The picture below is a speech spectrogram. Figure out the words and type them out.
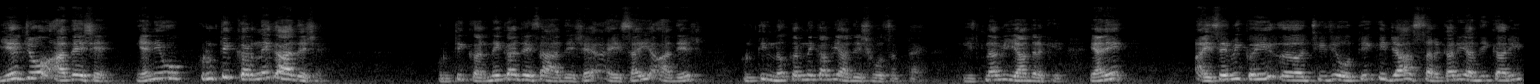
ये जो आदेश है, यानी वो कृति करने का आदेश है, कृति करने का जैसा आदेश है, ऐसा ही आदेश कृति न करने का भी आदेश हो सकता है। इतना भी याद रखें यानी ऐसे भी कई चीज़ें होती है कि जहाँ सरकारी अधिकारी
